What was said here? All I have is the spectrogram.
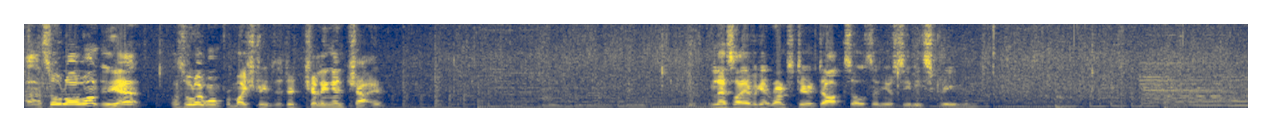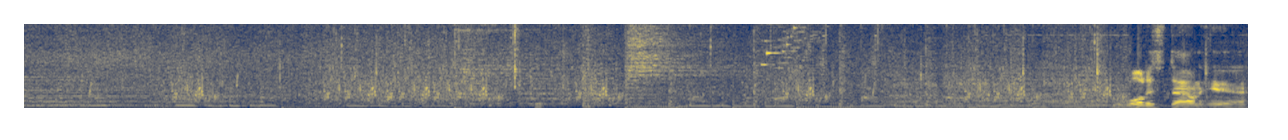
That's all I want, yeah. That's all I want from my streams, is just chilling and chatting. Unless I ever get round to doing Dark Souls, then you'll see me screaming. What is down here?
